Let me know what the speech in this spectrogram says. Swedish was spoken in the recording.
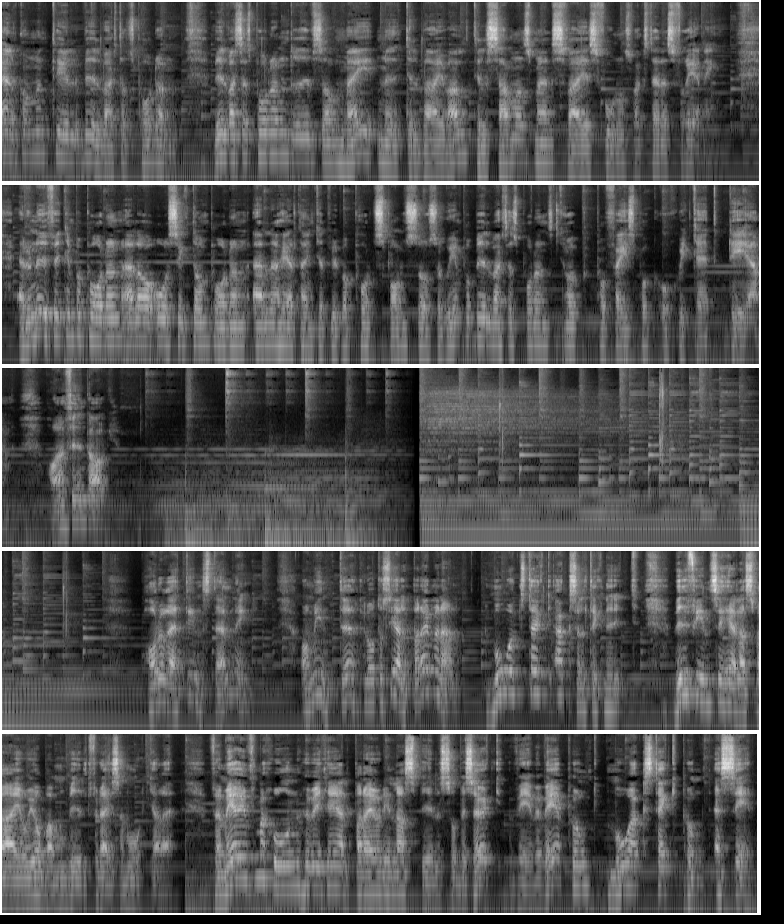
Välkommen till Bilverkstadspodden. Bilverkstadspodden drivs av mig, Mikael Bergvall, tillsammans med Sveriges Fordonsverkstäders Förening. Är du nyfiken på podden eller har åsikter om podden eller helt enkelt vill vara poddsponsor så gå in på Bilverkstadspoddens grupp på Facebook och skicka ett DM. Ha en fin dag! Har du rätt inställning? Om inte, låt oss hjälpa dig med den. Moaxtech axelteknik. Vi finns i hela Sverige och jobbar mobilt för dig som åkare. För mer information hur vi kan hjälpa dig och din lastbil så besök www.moaxtech.se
